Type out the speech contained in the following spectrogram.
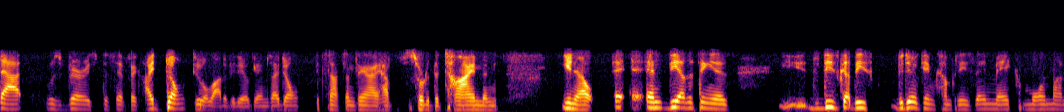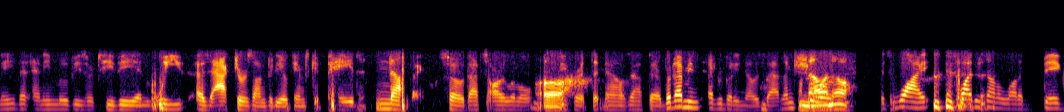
that was very specific. I don't do a lot of video games. I don't. It's not something I have sort of the time and you know. And the other thing is, these got these video game companies. They make more money than any movies or TV, and we as actors on video games get paid nothing. So that's our little Ugh. secret that now is out there. But I mean, everybody knows that. And I'm sure know. it's why it's why there's not a lot of big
